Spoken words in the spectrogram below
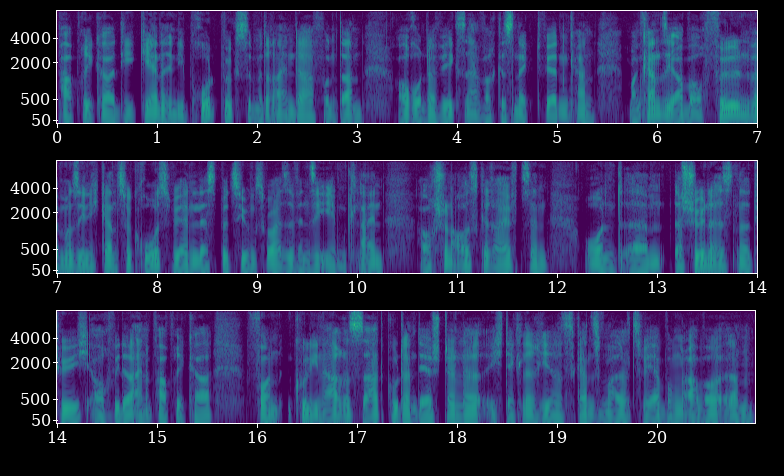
Paprika, die gerne in die Brotbüchse mit rein darf und dann auch unterwegs einfach gesnackt werden kann. Man kann sie aber auch füllen, wenn man sie nicht ganz so groß werden lässt, beziehungsweise wenn sie eben klein auch schon ausgereift sind. Und ähm, das Schöne ist natürlich auch wieder eine Paprika von Kulinaris Saatgut an der Stelle. Ich deklariere das Ganze mal als Werbung, aber ähm,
